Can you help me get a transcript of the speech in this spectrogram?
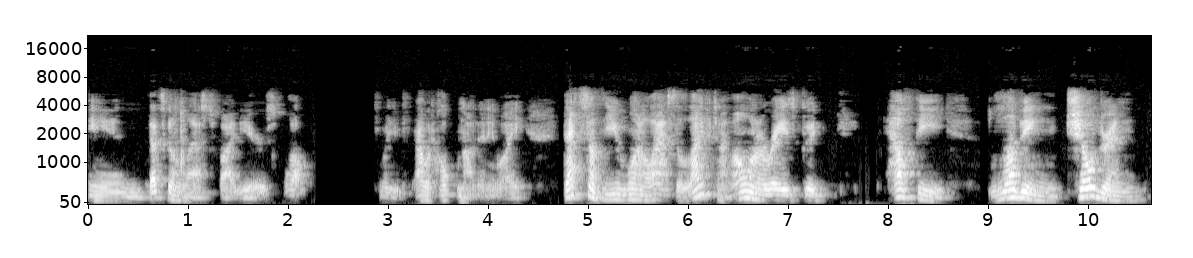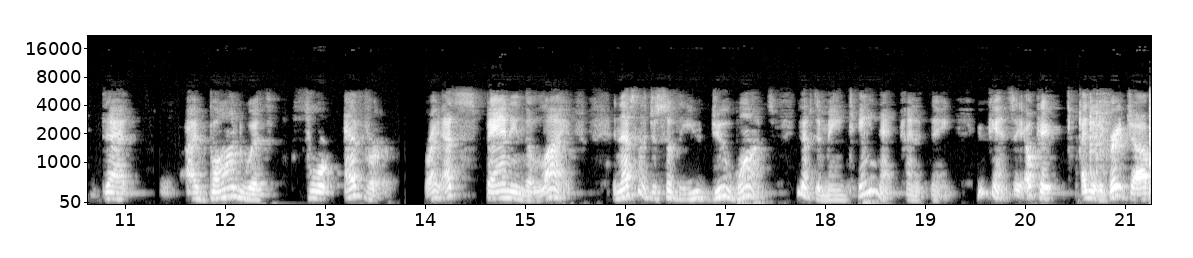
and that's going to last five years. Well, I would hope not anyway. That's something you want to last a lifetime. I want to raise good, healthy, loving children that I bond with forever. Right? That's spanning the life. And that's not just something you do once. You have to maintain that kind of thing. You can't say, okay, I did a great job.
